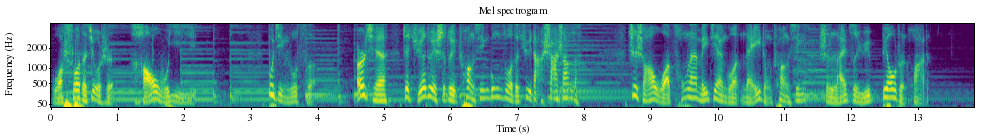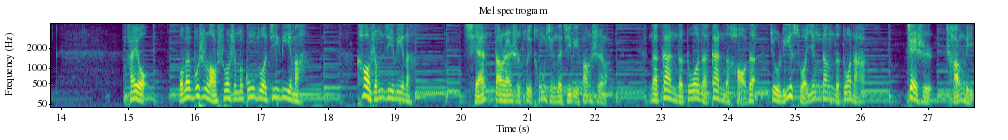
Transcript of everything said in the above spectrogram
我说的就是毫无意义。不仅如此，而且这绝对是对创新工作的巨大杀伤啊！至少我从来没见过哪一种创新是来自于标准化的。还有，我们不是老说什么工作激励吗？靠什么激励呢？钱当然是最通行的激励方式了，那干得多的、干得好的就理所应当的多拿，这是常理，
